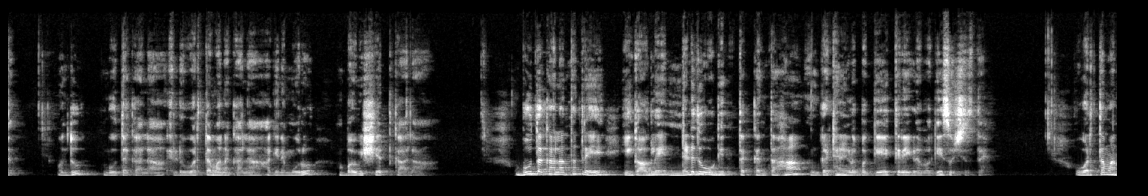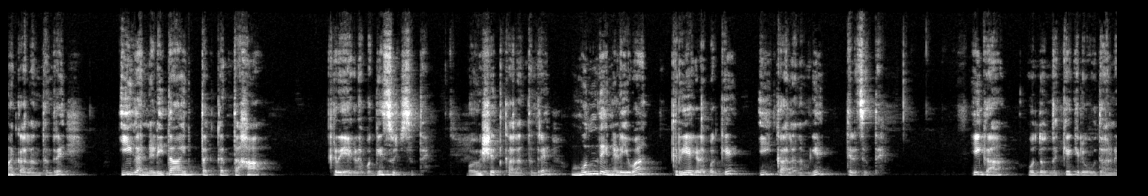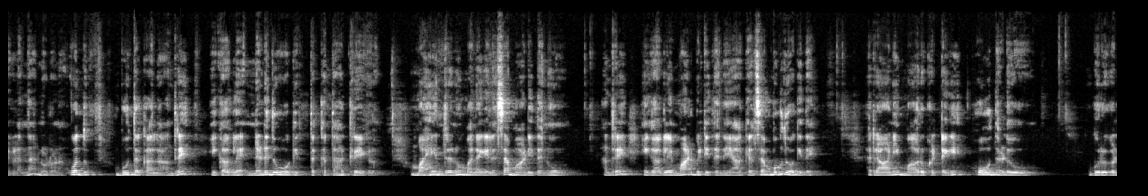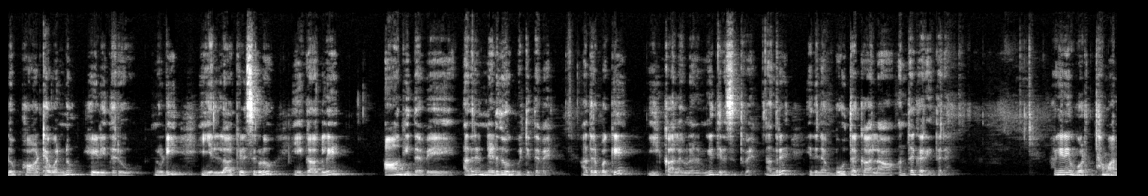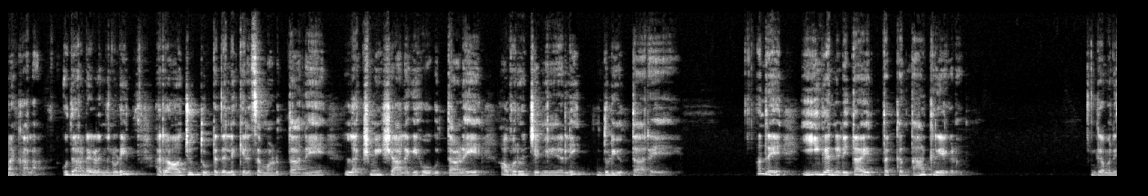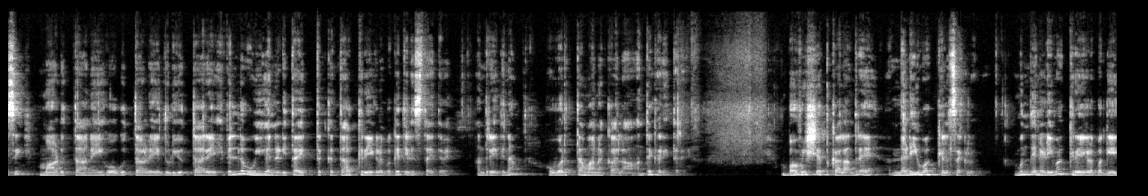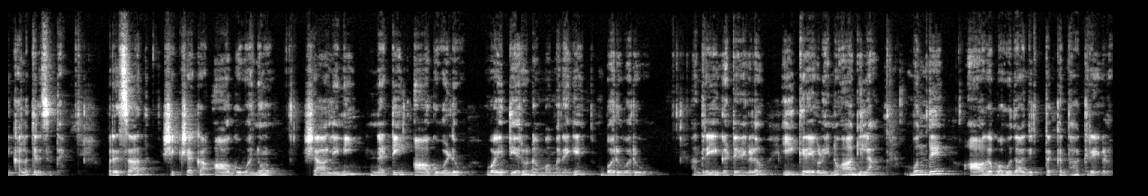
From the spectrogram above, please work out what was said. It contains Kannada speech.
ಒಂದು ಭೂತಕಾಲ, ಎರಡು ವರ್ತಮಾನ ಕಾಲ ಹಾಗೆಯೇ ಮೂರು ಭವಿಷ್ಯತ್ ಕಾಲ. ಭೂತಕಾಲ ಅಂತಂದರೆ ಈಗಾಗಲೇ ನಡೆದು ಹೋಗಿರ್ತಕ್ಕಂತಹ ಘಟನೆಗಳ ಬಗ್ಗೆ, ಕ್ರಿಯೆಗಳ ಬಗ್ಗೆ ಸೂಚಿಸುತ್ತೆ. ವರ್ತಮಾನ ಕಾಲ ಅಂತಂದರೆ ಈಗ ನಡೀತಾ ಇರ್ತಕ್ಕಂತಹ ಕ್ರಿಯೆಗಳ ಬಗ್ಗೆ ಸೂಚಿಸುತ್ತೆ. ಭವಿಷ್ಯತ್ ಕಾಲ ಅಂತಂದರೆ ಮುಂದೆ ನಡೆಯುವ ಕ್ರಿಯೆಗಳ ಬಗ್ಗೆ ಈ ಕಾಲ ನಮಗೆ ತಿಳಿಸುತ್ತೆ. ಈಗ ಒಂದೊಂದಕ್ಕೆ ಕೆಲವು ಉದಾಹರಣೆಗಳನ್ನು ನೋಡೋಣ. ಒಂದು, ಭೂತಕಾಲ ಅಂದರೆ ಈಗಾಗಲೇ ನಡೆದು ಹೋಗಿರ್ತಕ್ಕಂತಹ ಕ್ರಿಯೆಗಳು. ಮಹೇಂದ್ರನು ಮನೆಗೆಲಸ ಮಾಡಿದನು. ಅಂದರೆ ಈಗಾಗಲೇ ಮಾಡಿಬಿಟ್ಟಿದ್ದಾನೆ, ಆ ಕೆಲಸ ಮುಗಿದು ಹೋಗಿದೆ. ರಾಣಿ ಮಾರುಕಟ್ಟೆಗೆ ಹೋದಳು. ಗುರುಗಳು ಪಾಠವನ್ನು ಹೇಳಿದರು. ನೋಡಿ, ಈ ಎಲ್ಲ ಕೆಲಸಗಳು ಈಗಾಗಲೇ ಆಗಿದ್ದಾವೆ, ಆದರೆ ನಡೆದು ಹೋಗಿಬಿಟ್ಟಿದ್ದಾವೆ ಅದರ ಬಗ್ಗೆ ಈ ಕಾಲಗಳು ನಮಗೆ ತಿಳಿಸುತ್ತವೆ. ಅಂದರೆ ಇದನ್ನು ಭೂತಕಾಲ ಅಂತ ಕರೀತಾರೆ. ಹಾಗೆಯೇ ವರ್ತಮಾನ ಕಾಲ. ಉದಾಹರಣೆಗಳನ್ನು ನೋಡಿ. ರಾಜು ತೋಟದಲ್ಲಿ ಕೆಲಸ ಮಾಡುತ್ತಾನೆ, ಲಕ್ಷ್ಮಿ ಶಾಲೆಗೆ ಹೋಗುತ್ತಾಳೆ, ಅವರು ಜಮೀನಿನಲ್ಲಿ ದುಡಿಯುತ್ತಾರೆ. ಅಂದರೆ ಈಗ ನಡೀತಾ ಇರ್ತಕ್ಕಂತಹ ಕ್ರಿಯೆಗಳು. ಗಮನಿಸಿ, ಮಾಡುತ್ತಾನೆ, ಹೋಗುತ್ತಾಳೆ, ದುಡಿಯುತ್ತಾರೆ ಇವೆಲ್ಲವೂ ಈಗ ನಡೀತಾ ಇರ್ತಕ್ಕಂತಹ ಕ್ರಿಯೆಗಳ ಬಗ್ಗೆ ತಿಳಿಸ್ತಾ ಇದ್ದೇವೆ. ಅಂದರೆ ಇದನ್ನು ವರ್ತಮಾನ ಕಾಲ ಅಂತ ಕರೀತಾರೆ. ಭವಿಷ್ಯತ್ ಕಾಲ ಅಂದರೆ ನಡೆಯುವ ಕೆಲಸಗಳು. ಮುಂದೆ ನಡೆಯುವ ಕ್ರಿಯೆಗಳ ಬಗ್ಗೆ ಕಾಲ ತಿಳಿಸುತ್ತೆ. ಪ್ರಸಾದ್, ಶಿಕ್ಷಕ ಆಗುವನು. ಶಾಲಿನಿ, ನಟಿ ಆಗುವಳು. ವೈದ್ಯರು ನಮ್ಮ ಮನೆಗೆ ಬರುವರು. ಅಂದರೆ ಈ ಘಟನೆಗಳು, ಈ ಕ್ರಿಯೆಗಳು ಇನ್ನೂ ಆಗಿಲ್ಲ. ಮುಂದೆ ಆಗಬಹುದಾಗಿರ್ತಕ್ಕಂತಹ ಕ್ರಿಯೆಗಳು.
